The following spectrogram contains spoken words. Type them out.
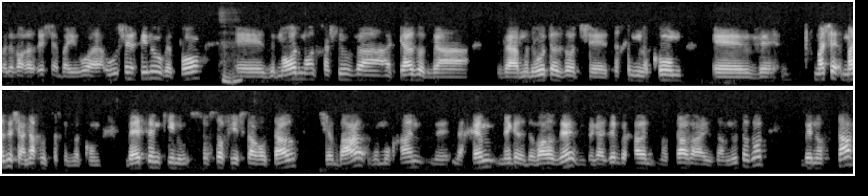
בדבר הזה, באירוע ההוא שעשינו, ופה זה מאוד מאוד חשוב העשייה הזאת והמודעות הזאת שצריכים לקום, ומה זה שאנחנו צריכים לקום? בעצם כאילו סוף סוף יש שר אוצר שבא ומוכן להילחם נגד הדבר הזה, ובגלל זה בכלל נוצר ההזדמנות הזאת. בנוסף,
